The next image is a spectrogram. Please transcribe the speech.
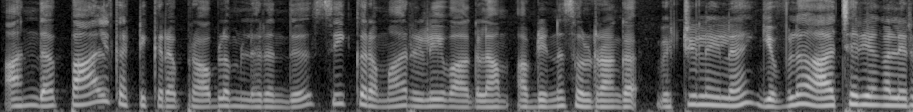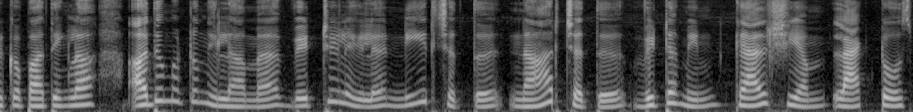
அந்த பால் கட்டிக்கிற ப்ராப்ளம்ல இருந்து சீக்கிரமா ரிலீவ் ஆகலாம் அப்படின்னு சொல்றாங்க. வெற்றிலையில எவ்வளோ ஆச்சரியங்கள் இருக்கு பாத்தீங்களா? அது மட்டும் இல்லாம வெற்றிலையில நீர்ச்சத்து நார்ச்சத்து விட்டமின் கால்சியம் லாக்டோஸ்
